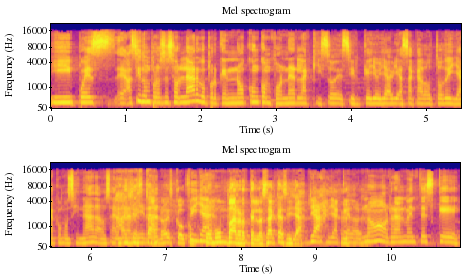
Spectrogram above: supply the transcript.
Y pues eh, ha sido un proceso largo porque no con componerla quiso decir que yo ya había sacado todo y ya como si nada, o sea, en Ah, ya está, ¿no? Es co- Sí, como, ya como un barro, te lo sacas y ya. ya, ya quedó. No, realmente es que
